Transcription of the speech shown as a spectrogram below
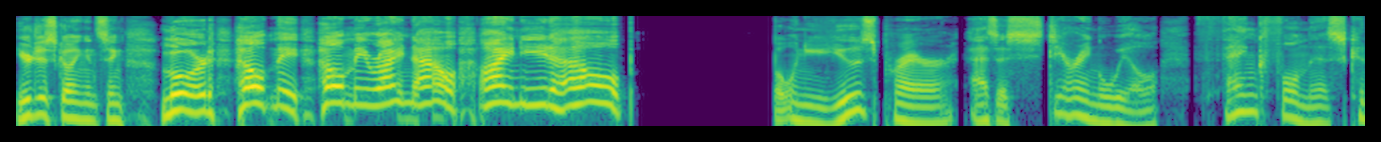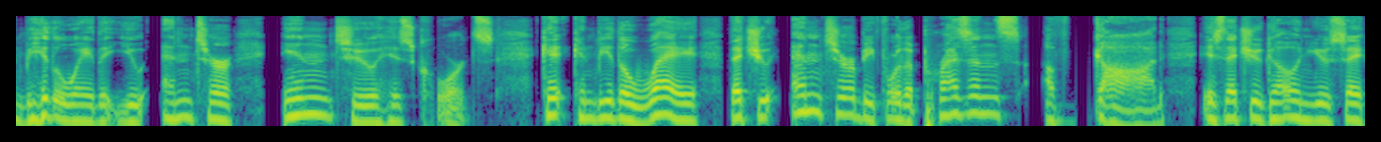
You're just going and saying, "Lord, help me, help me right now. I need help." But when you use prayer as a steering wheel, thankfulness can be the way that you enter into his courts. It can be the way that you enter before the presence of God, is that you go and you say,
